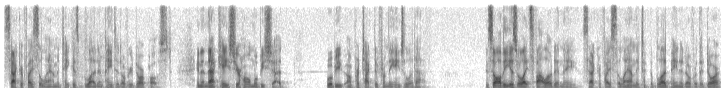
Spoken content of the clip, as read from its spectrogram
sacrifice the lamb, and take his blood and paint it over your doorpost. And in that case, your home will be shed, will be um, protected from the angel of death. And so all the Israelites followed and they sacrificed the lamb. They took the blood, painted over the door.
